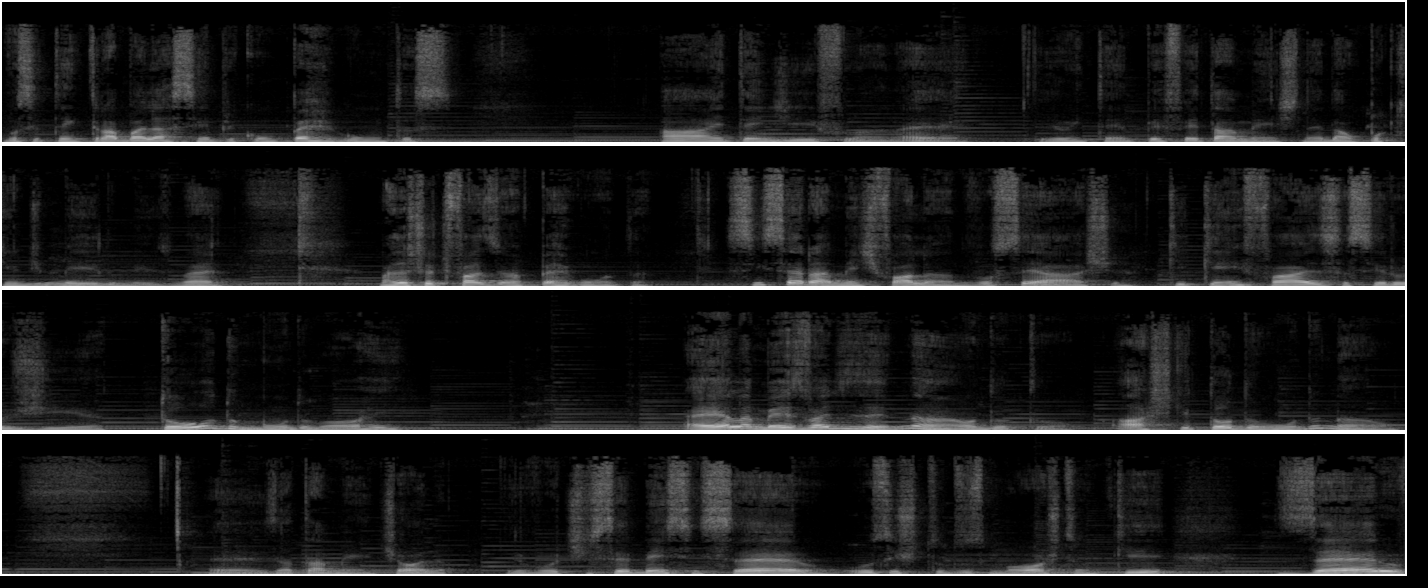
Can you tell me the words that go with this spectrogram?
você tem que trabalhar sempre com perguntas. Ah, entendi, fulano. É, eu entendo perfeitamente, né? Dá um pouquinho de medo mesmo, né? Mas deixa eu te fazer uma pergunta. Sinceramente falando, você acha que quem faz essa cirurgia, todo mundo morre? Ela mesma vai dizer: Não, doutor, acho que todo mundo não. É, exatamente. Olha, eu vou te ser bem sincero, os estudos mostram que 0,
